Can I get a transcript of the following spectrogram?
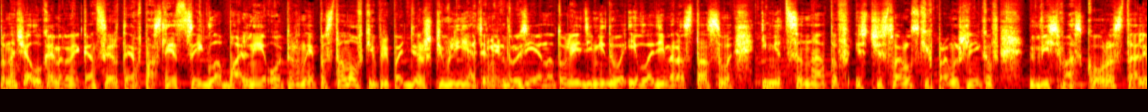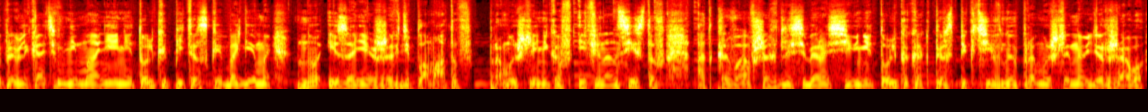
Поначалу камерные концерты, а впоследствии глобальные оперные постановки при поддержке влиятельных друзей Анатолия Демидова и Владимира Стасова и меценатов из числа русских промышленников весьма скоро стали привлекать внимание не только питерской богемы, но и заезжих дипломатов, промышленников и финансистов, открывавших для себя Россию не только как перспективную промышленную державу,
